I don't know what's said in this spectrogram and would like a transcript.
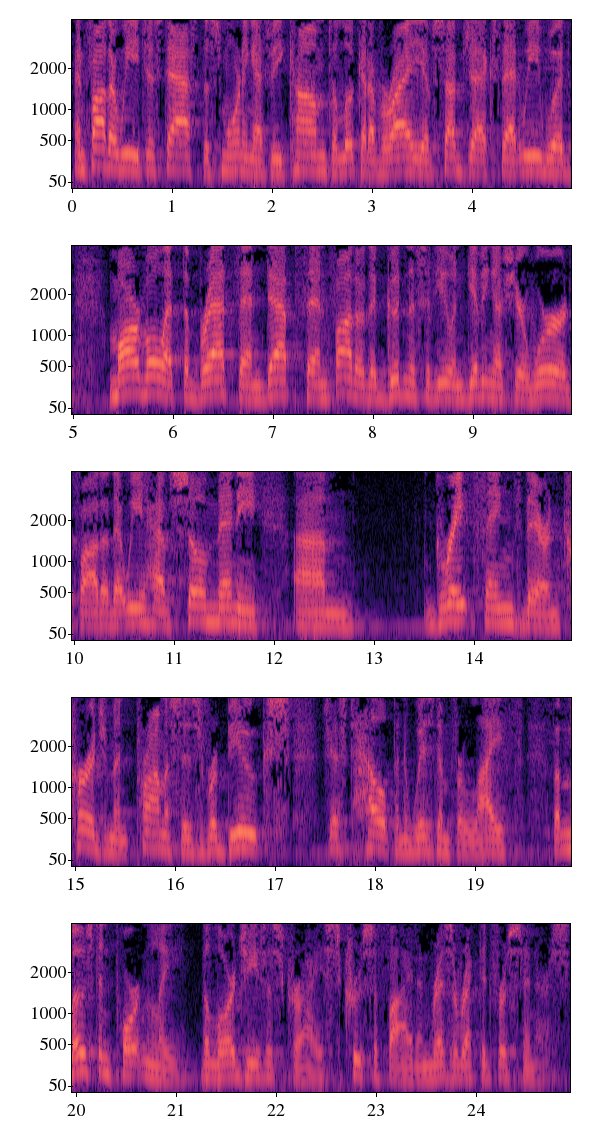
And Father, we just ask this morning as we come to look at a variety of subjects that we would marvel at the breadth and depth and, Father, the goodness of you in giving us your word, Father, that we have so many um, great things there encouragement, promises, rebukes, just help and wisdom for life. But most importantly, the Lord Jesus Christ, crucified and resurrected for sinners,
